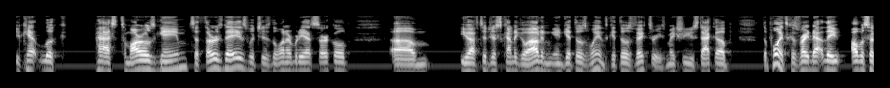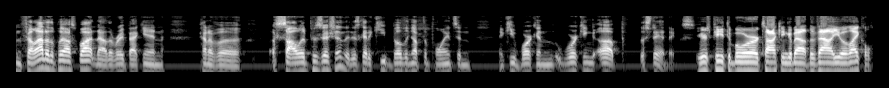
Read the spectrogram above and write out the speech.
You can't look past tomorrow's game to Thursdays, which is the one everybody has circled. Um, you have to just kind of go out and, and get those wins, get those victories. Make sure you stack up the points because right now they all of a sudden fell out of the playoff spot. Now they're right back in kind of a, a solid position. They just got to keep building up the points and and keep working working up the standings. here's Pete DeBoer talking about the value of Eichel.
